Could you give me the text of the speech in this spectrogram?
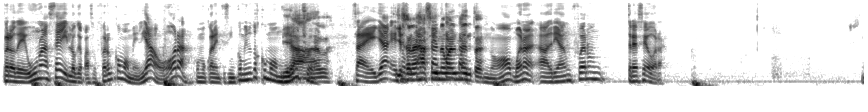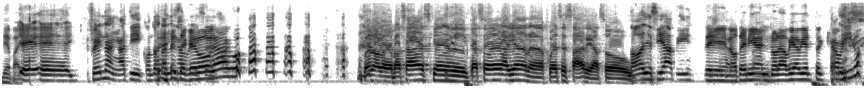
Pero de 1 a 6 lo que pasó fueron como media hora, como 45 minutos como mucho. Ya. O sea, ella... ¿Y eso no es así tan, tan, tan. normalmente? No, bueno, Adrián fueron 13 horas. De. Eh, eh, Fernán, a ti, ¿cuánto tardan en Se quedó gago. Bueno, lo que pasa es que en el caso de Diana fue cesárea, so... No, decía a ti. Sí, no tenía, no le había abierto el camino.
